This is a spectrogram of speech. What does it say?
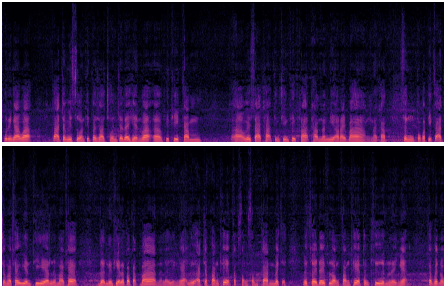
พูดง่ายๆว่าก็อาจจะมีส่วนที่ประชาชนจะได้เห็นว่าเออพิธีกรรมวิสาขะจริง ๆ ที่พระทำนั้นมีอะไรบ้างนะครับ ซึ่งปกติก็อาจจะมาแค่เวียนเทียน หรือมาแค่เดินเวียนเทียนแล้วก็กลับบ้านอะไรอย่างเงี้ยหรืออาจจะฟังเทศสักสองสามกันไม่เคยไม่เคยได้ลองฟังเทศทั้งคืนอะไรอย่างเงี้ย ก็เป็นโอ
